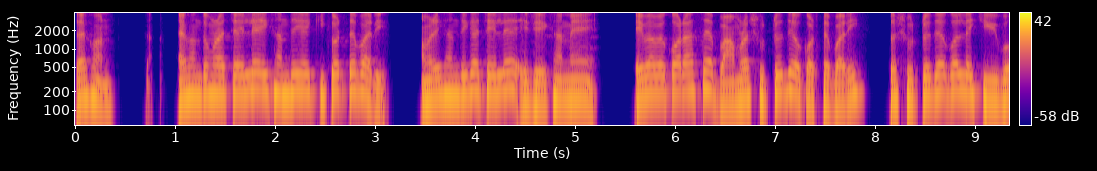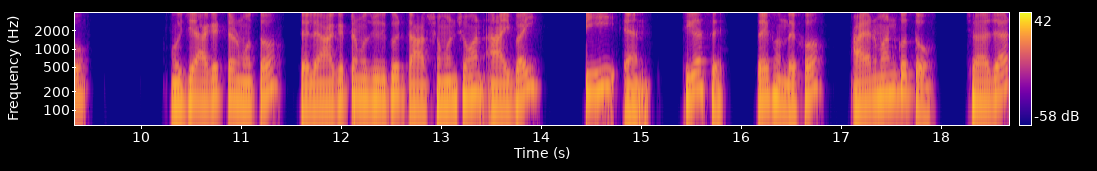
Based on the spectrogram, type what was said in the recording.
এখন এখন তোমরা চাইলে এখান থেকে কি করতে পারি? আমরা এখান থেকে চাইলে এই যে এখানে এভাবে করা আছে বা আমরা সূত্র দিয়েও করতে পারি। তো সূত্র দিয়ে করলে কি হইব? ওই যে আগেরটার মতো, তাহলে আগেরটার মতো যদি করি তার সমান সমান আই বাই পি এন ঠিক আছে? তো এখন দেখো আয়ের মান কত? ছয় হাজার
